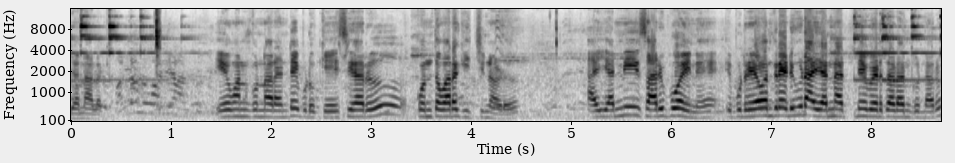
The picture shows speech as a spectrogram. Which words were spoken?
జనాలకు. ఏమనుకున్నారంటే ఇప్పుడు కేసీఆర్ కొంతవరకు ఇచ్చినాడు. అవన్నీ సరిపోయినాయి. ఇప్పుడు రేవంత్ రెడ్డి కూడా అవన్నీ అట్నే పెడతాడు అనుకున్నారు.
